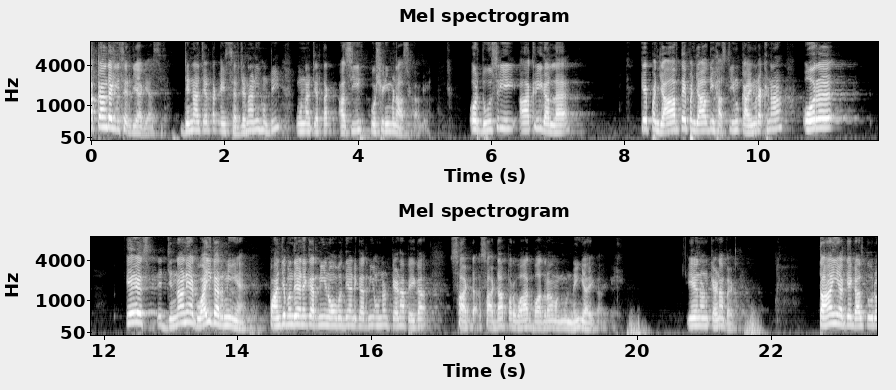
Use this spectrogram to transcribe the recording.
ਹੱਕਾਂ ਦੇ ਲਈ ਸਿਰਜਿਆ ਗਿਆ ਸੀ। ਜਿੰਨਾ ਚਿਰ ਤੱਕ ਇਹ ਸਿਰਜਣਾ ਨਹੀਂ ਹੁੰਦੀ ਉਹਨਾਂ ਚਿਰ ਤੱਕ ਅਸੀਂ ਕੁਛ ਨਹੀਂ ਬਣਾ ਸਕਾਂਗੇ। ਔਰ ਦੂਸਰੀ, ਆਖਰੀ ਗੱਲ ਹੈ ਕਿ ਪੰਜਾਬ ਤੇ ਪੰਜਾਬ ਦੀ ਹਸਤੀ ਨੂੰ ਕਾਇਮ ਰੱਖਣਾ ਔਰ ਇਹ ਜਿਨ੍ਹਾਂ ਨੇ ਅਗਵਾਈ ਕਰਨੀ ਹੈ, ਪੰਜ ਬੰਦਿਆਂ ਨੇ ਕਰਨੀ, ਨੌ ਬੰਦਿਆਂ ਨੇ ਕਰਨੀ, ਉਹਨਾਂ ਨੂੰ ਕਹਿਣਾ ਪਏਗਾ, ਸਾਡਾ ਸਾਡਾ ਪਰਿਵਾਰ ਬਾਦਰਾਂ ਵਾਂਗੂ ਨਹੀਂ ਆਏਗਾ। ਇਹ ਇਹਨਾਂ ਨੂੰ ਕਹਿਣਾ ਪੈਣਾ ਤਾਂ ਹੀ ਅੱਗੇ ਗੱਲ ਤੁਰ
